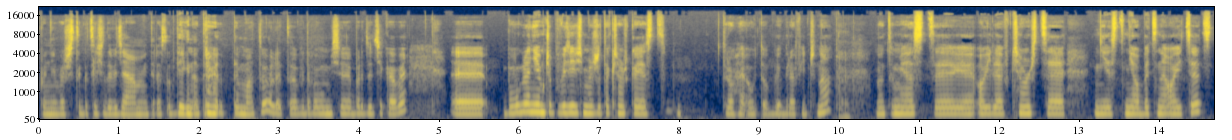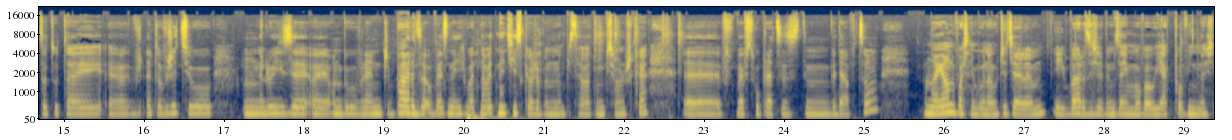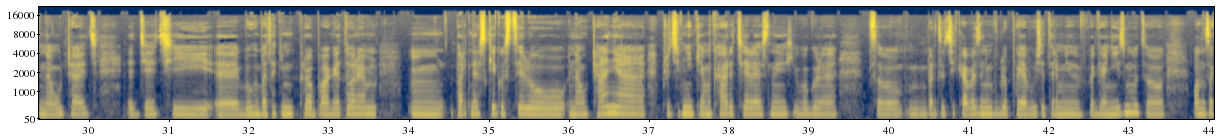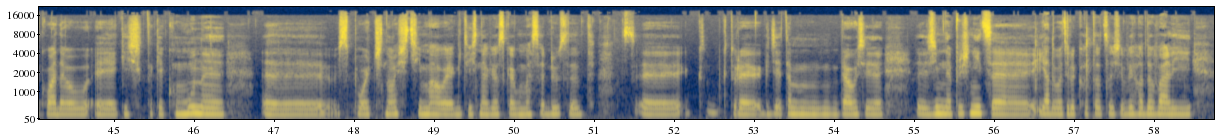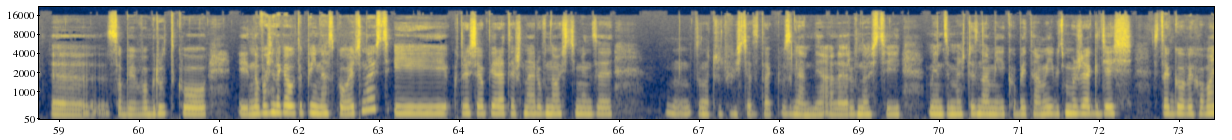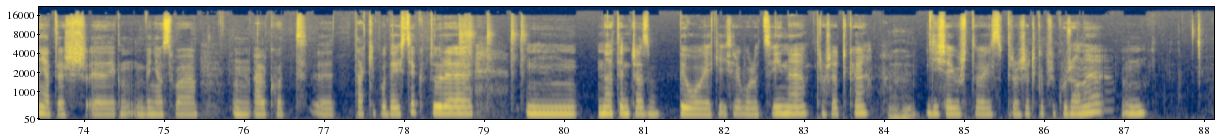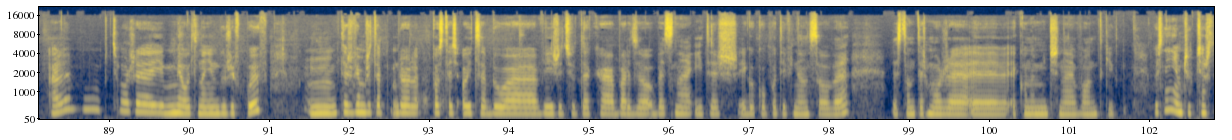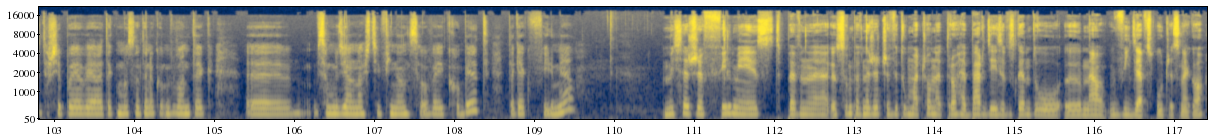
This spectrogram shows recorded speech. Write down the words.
ponieważ z tego, co się dowiedziałam i teraz odbiegnę trochę od tematu, ale to wydawało mi się bardzo ciekawe, e, bo w ogóle nie wiem, czy powiedzieliśmy, że ta książka jest trochę autobiograficzna. Tak. Natomiast e, o ile w książce jest nieobecny ojciec, to tutaj e, to w życiu mm, Luizy on był wręcz bardzo obecny i chyba nawet naciskał, żeby ona napisała tą książkę we współpracy z tym wydawcą. No i on właśnie był nauczycielem i bardzo się tym zajmował, jak powinno się nauczać dzieci. E, był chyba takim propagatorem mm, partnerskiego stylu nauczania, przeciwnikiem kar cielesnych i w ogóle, co bardzo ciekawe, zanim w ogóle pojawił się termin weganizmu, to on zakładał e, jakieś takie komuny społeczności małe gdzieś na wioskach w Massachusetts, E, które, gdzie tam brało się e, zimne prysznice, jadło tylko to, co się wyhodowali sobie w ogródku. I no właśnie taka utopijna społeczność, i która się opiera też na równości między no, to znaczy oczywiście to tak względnie, ale równości między mężczyznami i kobietami. I być może gdzieś z tego wychowania też, jak wyniosła Alcott, takie podejście, które mm, na ten czas było jakieś rewolucyjne troszeczkę. Mhm. Dzisiaj już to jest troszeczkę przykurzone, mm, ale być może miało to na nią duży wpływ. Mm, też wiem, że ta rola, postać ojca była w jej życiu taka bardzo obecna i też jego kłopoty finansowe. Stąd też może e, ekonomiczne wątki. Właśnie nie wiem, czy w książce też się pojawia tak mocno ten wątek samodzielności finansowej kobiet, tak jak w filmie. Myślę, że w filmie jest pewne, są pewne rzeczy wytłumaczone trochę bardziej ze względu y, na widza współczesnego,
